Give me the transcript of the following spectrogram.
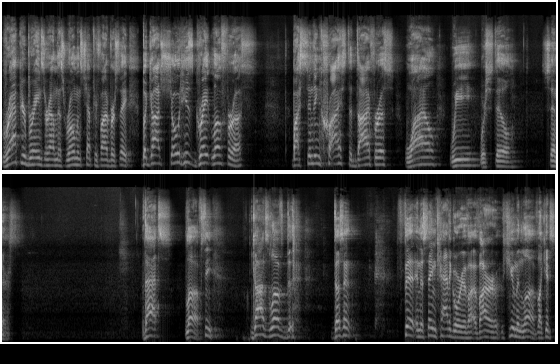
Wrap your brains around this. Romans chapter 5, verse 8. But God showed his great love for us by sending Christ to die for us while we were still sinners. That's love. See, God's love doesn't fit in the same category of, our human love. Like it's,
